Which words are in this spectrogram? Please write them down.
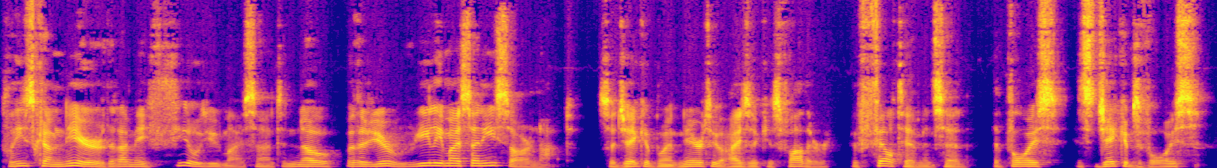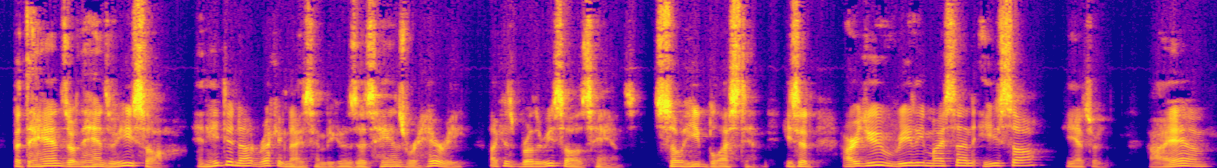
Please come near that I may feel you, my son, to know whether you're really my son Esau or not. So Jacob went near to Isaac his father, who felt him and said, the voice is Jacob's voice, but the hands are the hands of Esau. And he did not recognize him because his hands were hairy, like his brother Esau's hands. So he blessed him. He said, Are you really my son Esau? He answered, I am.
